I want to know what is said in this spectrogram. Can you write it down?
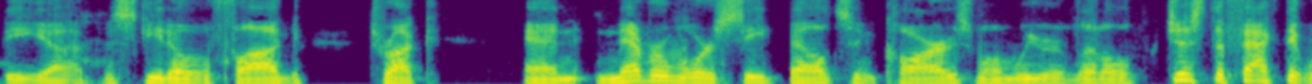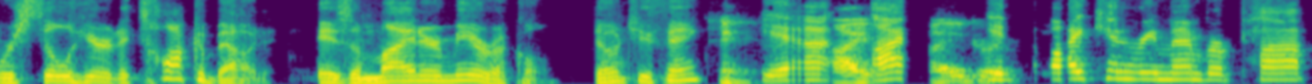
the uh, mosquito fog truck and never wore seatbelts in cars when we were little. Just the fact that we're still here to talk about it is a minor miracle, don't you think? Eh, yeah, I, I, I agree. You know, I can remember Pop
